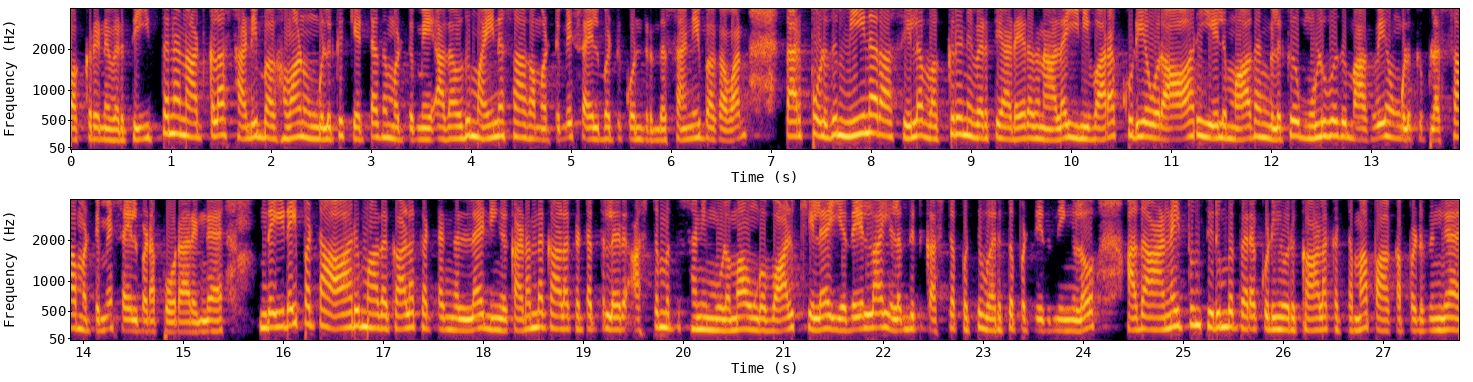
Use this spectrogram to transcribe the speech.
வக்கர நிவர்த்தி இத்தனை நாட்களா சனி பகவான் உங்களுக்கு கெட்டது மட்டுமே அதாவது மைனஸாக மட்டுமே செயல்பட்டு கொண்டிருந்த சனி பகவான் தற்பொழுது மீன ராசியில வக்ர நிவர்த்தி அடைகிறதுனால இனி வரக்கூடிய ஒரு ஆறு ஏழு மாதங்களுக்கு முழுவதுமாகவே உங்களுக்கு பிளஸ்ஸா மட்டுமே செயல்பட போறாருங்க. இந்த இடைப்பட்ட ஆறு மாத காலகட்டங்கள்ல நீங்க கடந்த காலகட்டத்துல அஷ்டமத்து சனி மூலமா உங்க வாழ்க்கையில எதையெல்லாம் இழந்துட்டு கஷ்டப்பட்டு வருத்தப்பட்டு இருந்தீங்களோ அதை அனைத்தும் திரும்ப பெறக்கூடிய ஒரு காலகட்டமா பார்க்கப்படுதுங்க.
